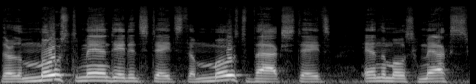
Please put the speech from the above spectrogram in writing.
they're the most mandated states, the most vax states, and the most max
